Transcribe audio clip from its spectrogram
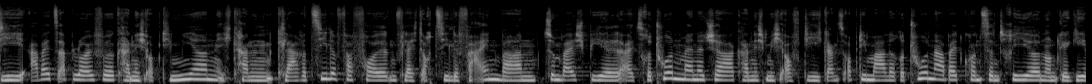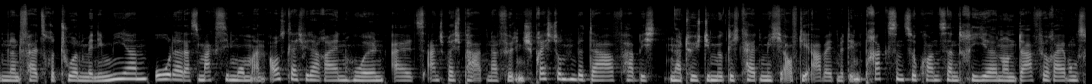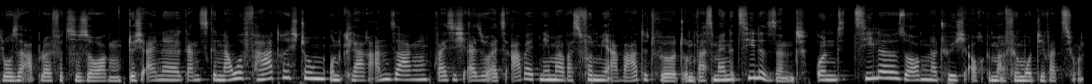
Die Arbeitsabläufe kann ich optimieren, ich kann klare Ziele verfolgen, vielleicht auch Ziele vereinbaren. Zum Beispiel als Retourenmanager kann ich mich auf die ganz optimale Retourenarbeit konzentrieren und gegebenenfalls Retouren minimieren oder das Maximum an Ausgleich wieder reinholen. Als Ansprechpartner für den Sprechstundenbedarf habe ich natürlich die Möglichkeit, mich auf die Arbeit mit den Praxen zu konzentrieren und dafür reibungslose Abläufe zu sorgen. Durch eine ganz genaue Fahrtrichtung und klare Ansagen weiß ich also als Arbeitnehmer, was von mir erwartet wird und was meine Ziele sind. Und Ziele sorgen natürlich auch immer für Motivation.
